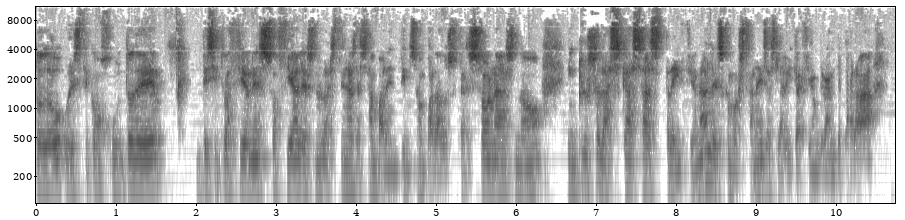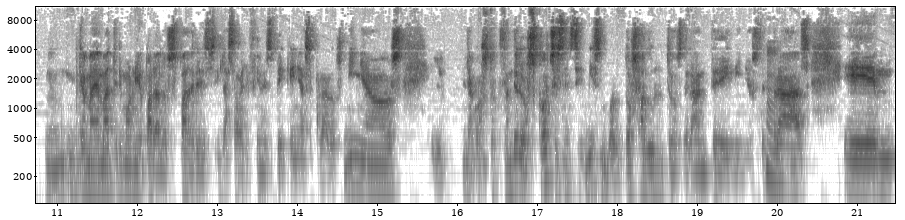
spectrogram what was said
todo este conjunto de, situaciones sociales, ¿no? Las cenas de San Valentín son para dos personas, ¿no? Incluso las casas tradicionales, como están ellas, la habitación grande para un tema de matrimonio para los padres y las habitaciones pequeñas para los niños, la construcción de los coches en sí mismo, dos adultos delante y niños hmm. detrás, eh,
